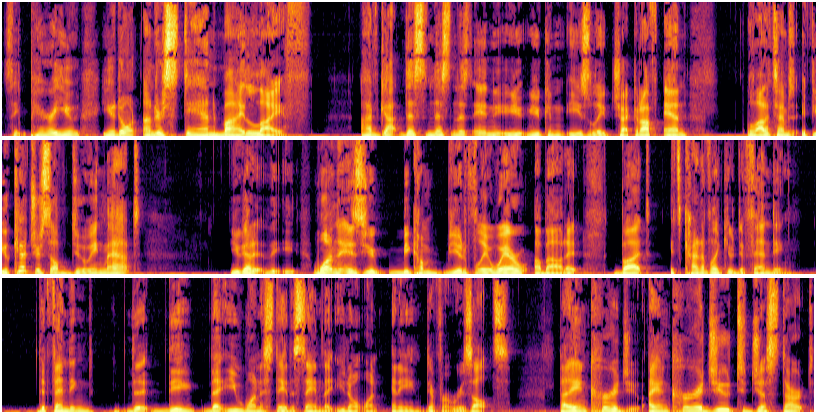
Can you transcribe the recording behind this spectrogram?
Say, Perry, you you don't understand my life. I've got this and this and this, and you, you can easily check it off. And a lot of times, if you catch yourself doing that, you got one is you become beautifully aware about it, but it's kind of like you're defending, defending the the that you want to stay the same, that you don't want any different results. But I encourage you, I encourage you to just start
